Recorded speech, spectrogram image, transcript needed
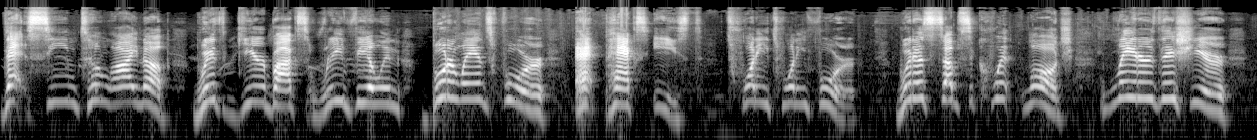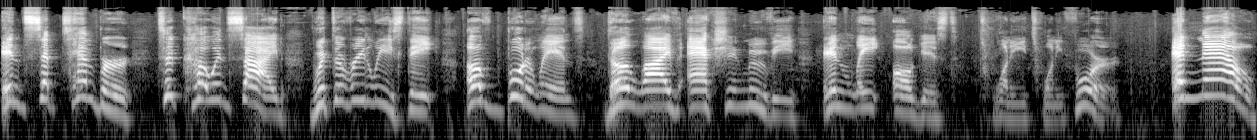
that seem to line up with Gearbox revealing Borderlands 4 at PAX East 2024 with a subsequent launch later this year in September to coincide with the release date of Borderlands, the live action movie, in late August 2024. And now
